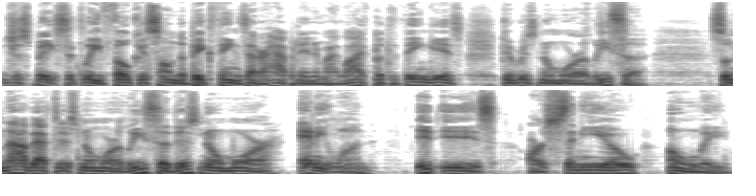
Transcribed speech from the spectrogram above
just basically focus on the big things that are happening in my life. But the thing is, there is no more Elisa. So now that there's no more Elisa, there's no more anyone. It is Arsenio only.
